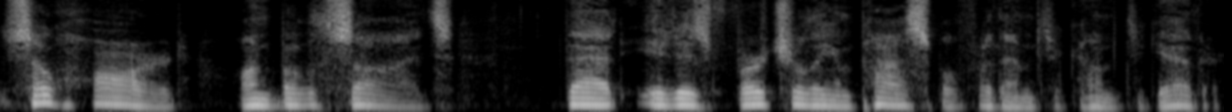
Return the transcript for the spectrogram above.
so hard on both sides that it is virtually impossible for them to come together.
